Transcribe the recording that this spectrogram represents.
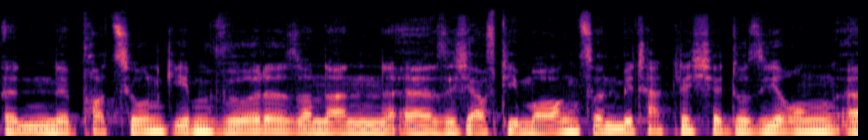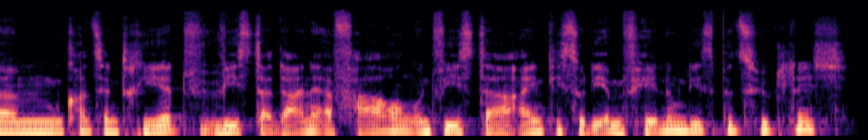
eine Portion geben würde, sondern äh, sich auf die morgens- und mittagliche Dosierung ähm, konzentriert. Wie ist da deine Erfahrung und wie ist da eigentlich so die Empfehlung diesbezüglich?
